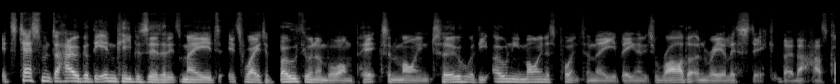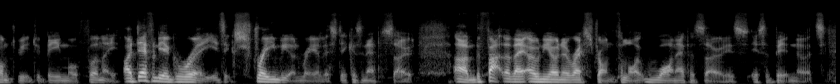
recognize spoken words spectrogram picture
It's testament to how good the Innkeepers is that it's made its way to both your number one picks and mine too, with the only minus point for me being that it's rather unrealistic, though that has contributed to being more funny. I definitely agree. It's extremely unrealistic. Unrealistic as an episode. Um, the fact that they only own a restaurant for like one episode is is a bit nuts.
